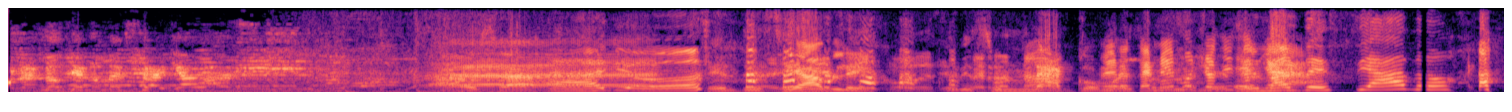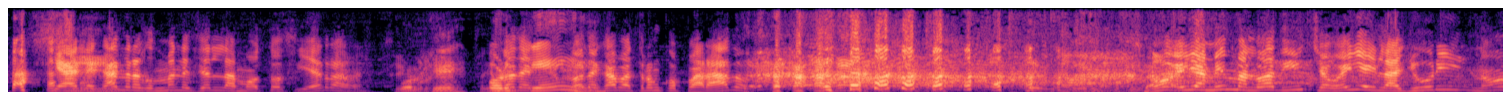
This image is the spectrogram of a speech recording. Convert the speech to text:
cabrón? No, que no me extrañabas. Ah, o sea, Ay, Dios. el deseable. Eres un naco, Pero maestro, también muchos dicen El que- más deseado. Que Alejandra Guzmán decía la motosierra. güey. Sí, ¿Por qué? ¿Por no de- qué? no dejaba tronco parado. no, ella misma lo ha dicho, ella y la Yuri, ¿no?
